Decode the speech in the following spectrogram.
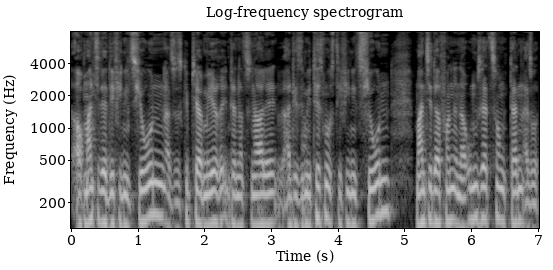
Auch manche der Definitionen, also es gibt ja mehrere internationale Antisemitismus-Definitionen, manche davon in der Umsetzung dann, also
